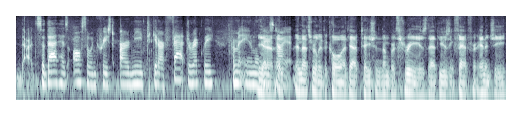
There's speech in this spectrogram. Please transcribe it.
th- so that has also increased our need to get our fat directly from an animal-based yeah, diet. And, and that's really the co-adaptation number three is that using fat for energy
